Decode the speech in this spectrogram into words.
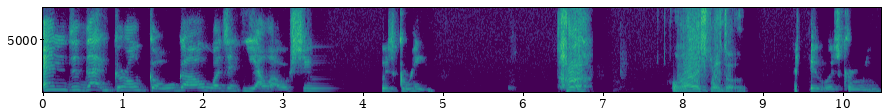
And that girl Gogo wasn't yellow; she was green. Huh. Well, that explains all. It was green.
